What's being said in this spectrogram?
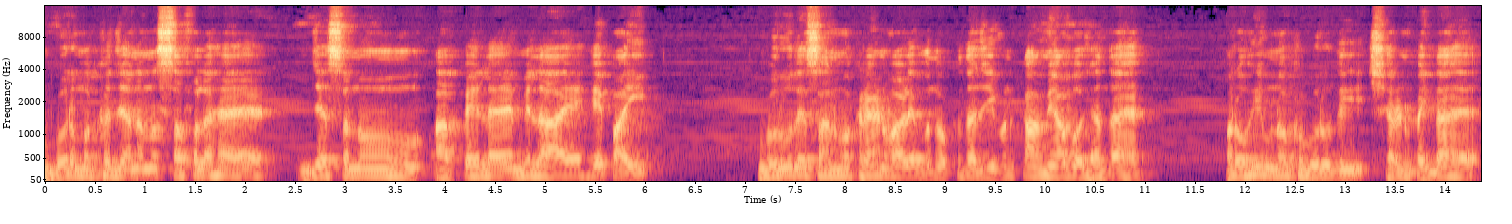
ਗੁਰਮੁਖ ਜਨਮ ਸਫਲ ਹੈ ਜਿਸ ਨੂੰ ਆਪੇ ਲੈ ਮਿਲਾਏ, ਹੈ ਭਾਈ। ਗੁਰੂ ਦੇ ਸਨਮੁਖ ਰਹਿਣ ਵਾਲੇ ਮਨੁੱਖ ਦਾ ਜੀਵਨ ਕਾਮਯਾਬ ਹੋ ਜਾਂਦਾ ਹੈ। ਪਰ ਉਹੀ ਮਨੁੱਖ ਗੁਰੂ ਦੀ ਸ਼ਰਨ ਪੈਂਦਾ ਹੈ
